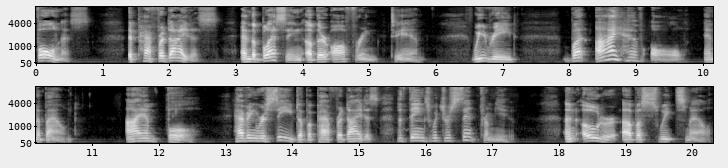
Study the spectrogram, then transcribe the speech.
fullness, Epaphroditus, and the blessing of their offering to him. We read, But I have all and abound. I am full, having received of Epaphroditus the things which were sent from you an odor of a sweet smell,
